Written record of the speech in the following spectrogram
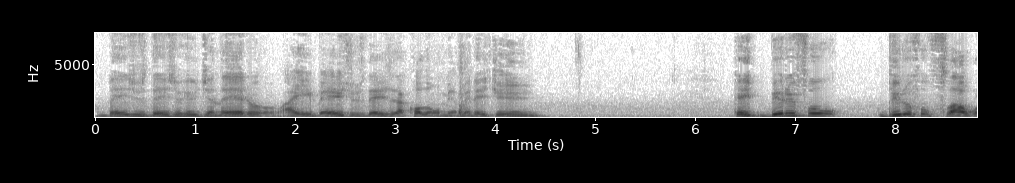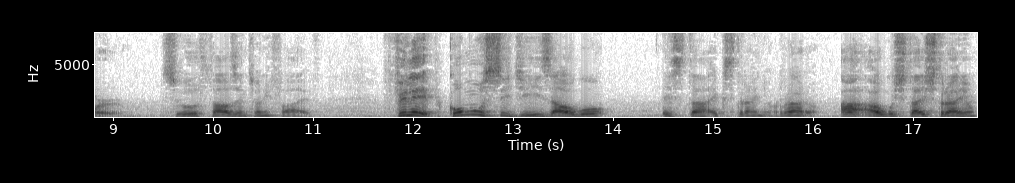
Beijos desde o Rio de Janeiro. Aí, beijos desde a Colômbia, Medellín. Ok, beautiful, beautiful flower. 2025. Felipe, como se diz algo está estranho, raro? Ah, algo está estranho.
